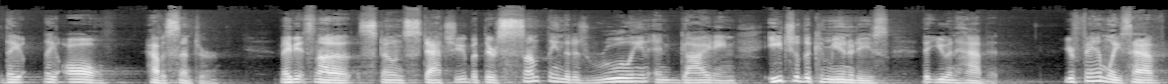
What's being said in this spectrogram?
they, they all have a center. Maybe it's not a stone statue, but there's something that is ruling and guiding each of the communities that you inhabit. Your families have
